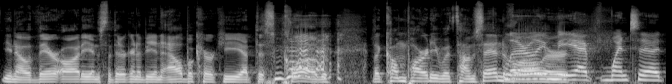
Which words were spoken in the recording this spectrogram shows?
you know their audience that they're going to be in Albuquerque at this club, like come party with Tom Sandoval. Literally, or, me. I went to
